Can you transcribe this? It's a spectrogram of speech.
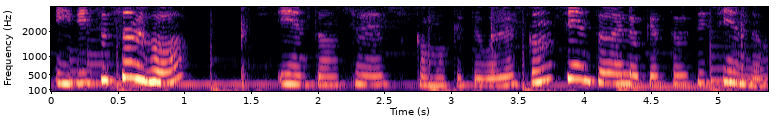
y dices algo y entonces como que te vuelves consciente de lo que estás diciendo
